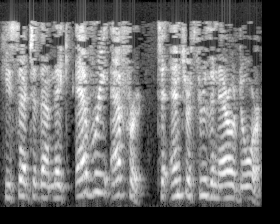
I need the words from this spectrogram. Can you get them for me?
He said to them, Make every effort to enter through the narrow door.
